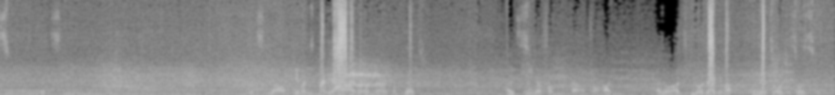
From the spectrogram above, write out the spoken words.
zwei Siegen im letzten, im letzten Lauf. Gehen wir diesmal ja eine Runde komplett als Sieger vom voran. Also als Führender gehen wir in die letzte Runde. So ist es.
